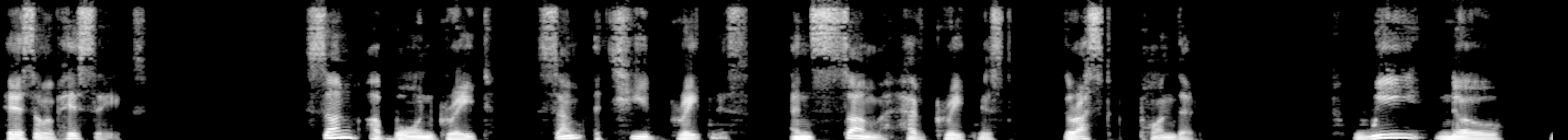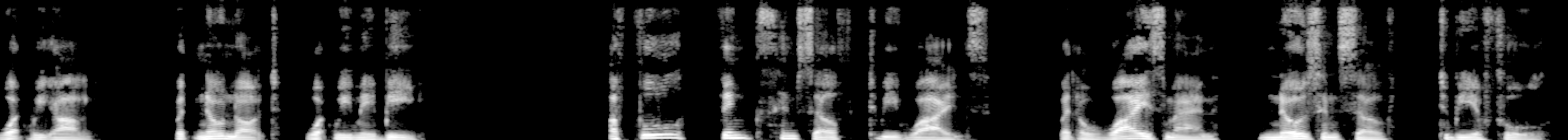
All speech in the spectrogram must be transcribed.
Here's some of his sayings. Some are born great, some achieve greatness, and some have greatness thrust upon them. We know what we are, but know not what we may be. A fool thinks himself to be wise, but a wise man knows himself to be a fool.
